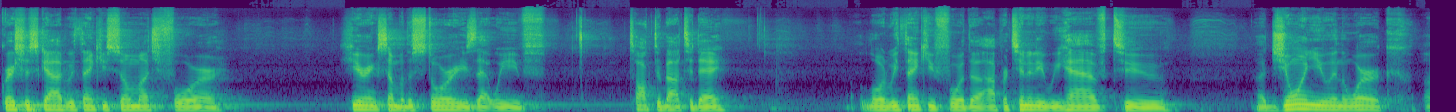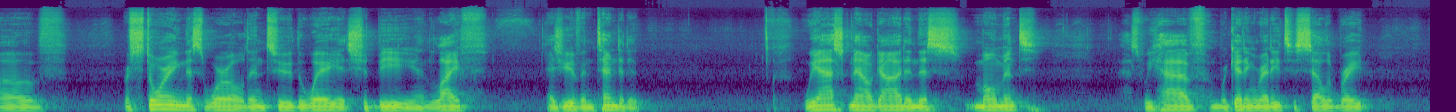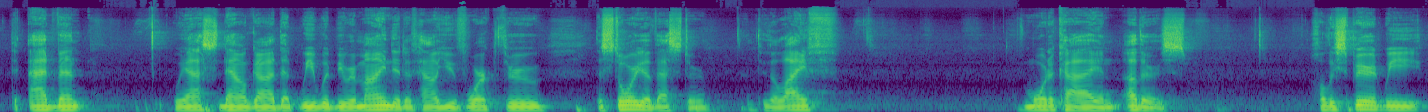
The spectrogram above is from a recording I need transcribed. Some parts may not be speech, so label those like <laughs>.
Gracious God, we thank you so much for hearing some of the stories that we've talked about today. Lord, we thank you for the opportunity we have to uh, join you in the work of restoring this world into the way it should be and life as you have intended it. We ask now, God, in this moment, as we have, we're getting ready to celebrate the Advent, we ask now, God, that we would be reminded of how you've worked through the story of Esther and through the life of Mordecai and others. Holy Spirit, we,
